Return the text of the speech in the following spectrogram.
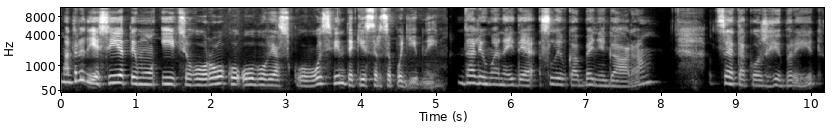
Мадрид я сіятиму і цього року обов'язково. Ось він такий серцеподібний. Далі у мене йде сливка Бенігара. Це також гібрид.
